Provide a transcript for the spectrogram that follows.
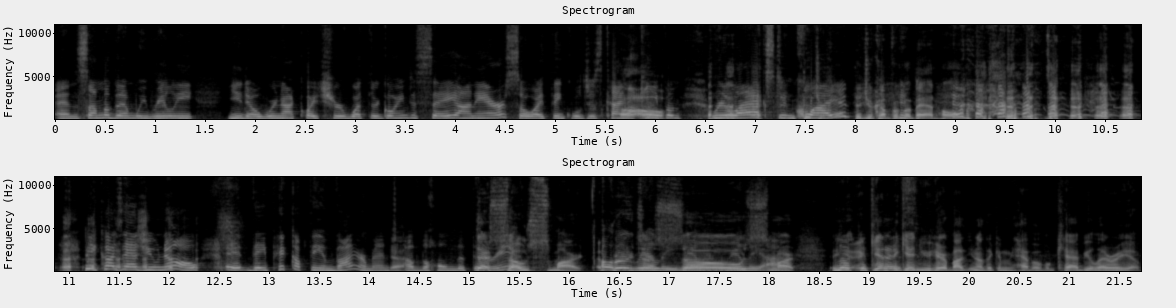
and some of them we really, you know, we're not quite sure what they're going to say on air. So I think we'll just kind of keep them relaxed and quiet. Did you come from a bad home? because as you know, it, they pick up the environment Yeah. of the home that they're, They're in. so smart. Oh, they really, are really, so really are. smart. You- Look at again and again, you hear about you know they can have a vocabulary of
